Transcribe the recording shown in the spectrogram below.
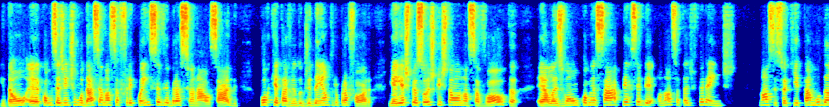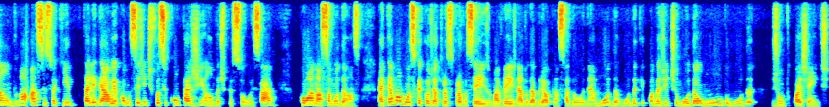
Então, é como se a gente mudasse a nossa frequência vibracional, sabe? Porque está vindo de dentro para fora. E aí as pessoas que estão à nossa volta, elas vão começar a perceber, oh, nossa, tá diferente. Nossa, isso aqui tá mudando. Nossa, isso aqui tá legal. E é como se a gente fosse contagiando as pessoas, sabe? Com a nossa mudança. É até uma música que eu já trouxe para vocês uma vez, né, do Gabriel Pensador, né? Muda, muda que quando a gente muda, o mundo muda junto com a gente.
